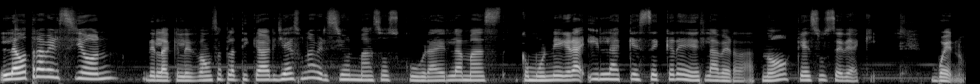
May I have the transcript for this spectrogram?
La otra versión de la que les vamos a platicar ya es una versión más oscura, es la más como negra y la que se cree es la verdad, ¿no? ¿Qué sucede aquí? Bueno,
